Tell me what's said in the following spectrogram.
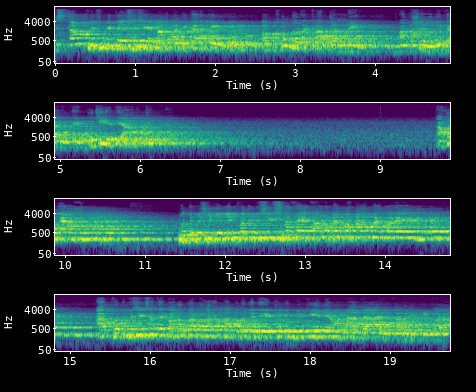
ইসলাম পৃথিবীতে এসেছে মানবাধিকারকে অক্ষুণ্ণ রাখার জন্য, মানুষের অধিকারকে বুঝিয়ে দেওয়ার জন্য তাহলে আসুন, প্রতিবেশী যদি প্রতিবেশীর সাথে ভালো ব্যবহার না করে, আর প্রতিবেশীর সাথে ভালো ব্যবহারের মাধ্যমে যদি এটুকু মিটিয়ে নেওয়া না যায়, তাহলে কি করা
